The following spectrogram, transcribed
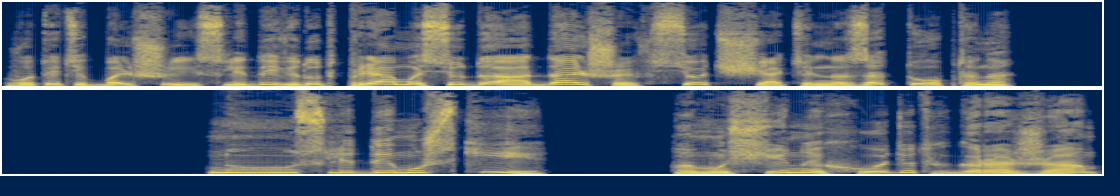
вот эти большие следы ведут прямо сюда, а дальше все тщательно затоптано. — Ну, следы мужские, а мужчины ходят к гаражам.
